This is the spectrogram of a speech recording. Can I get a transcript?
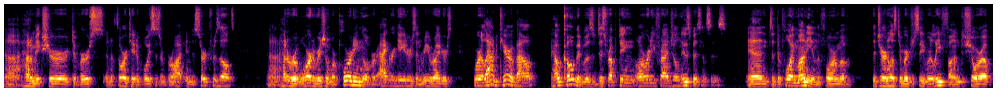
uh, how to make sure diverse and authoritative voices are brought into search results, uh, how to reward original reporting over aggregators and rewriters. We're allowed to care about how COVID was disrupting already fragile news businesses and to deploy money in the form of the Journalist Emergency Relief Fund to shore up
